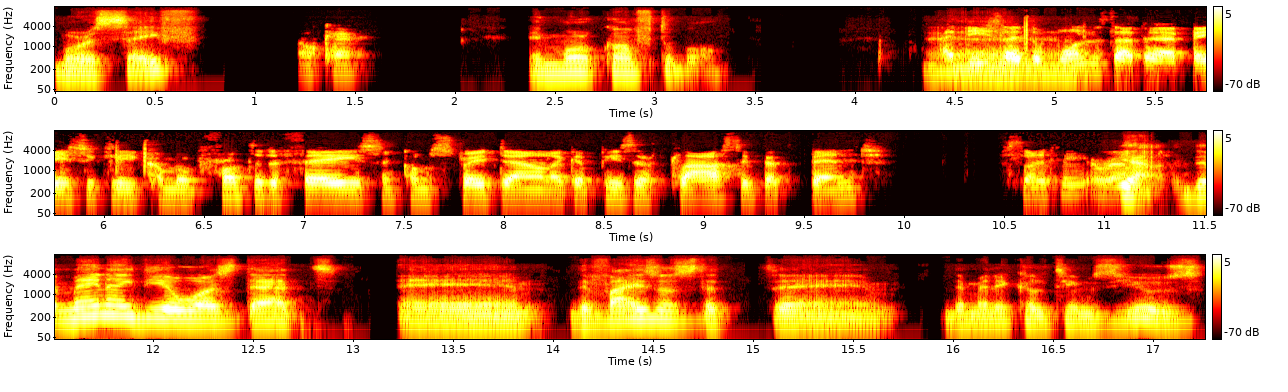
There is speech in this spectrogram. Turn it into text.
more safe Okay. And more comfortable. And these like the ones that uh, basically come up front of the face and come straight down like a piece of plastic that's bent slightly around. Yeah, the main idea was that um, the visors that uh, the medical teams use,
